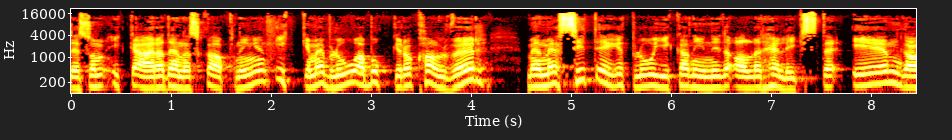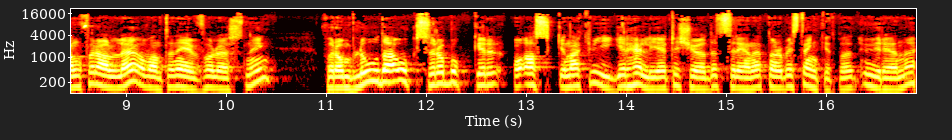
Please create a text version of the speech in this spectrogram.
det som ikke er av denne skapningen, ikke med blod av bukker og kalver, men med sitt eget blod gikk han inn i det aller helligste én gang for alle og vant en evig forløsning. For om blodet av okser og bukker og asken av kviger helliger til kjødets renhet når det blir stenket på den urene,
